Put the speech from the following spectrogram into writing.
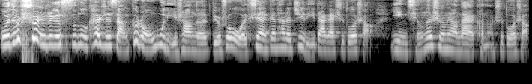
我就顺着这个思路开始想各种物理上的，比如说我现在跟它的距离大概是多少，引擎的声量大概可能是多少，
